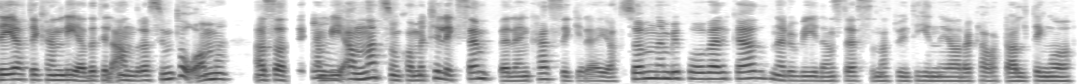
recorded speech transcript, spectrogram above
det är att det kan leda till andra symptom. Alltså att det kan mm. bli annat som kommer, till exempel en klassiker är ju att sömnen blir påverkad när du blir i den stressen att du inte hinner göra klart allting och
